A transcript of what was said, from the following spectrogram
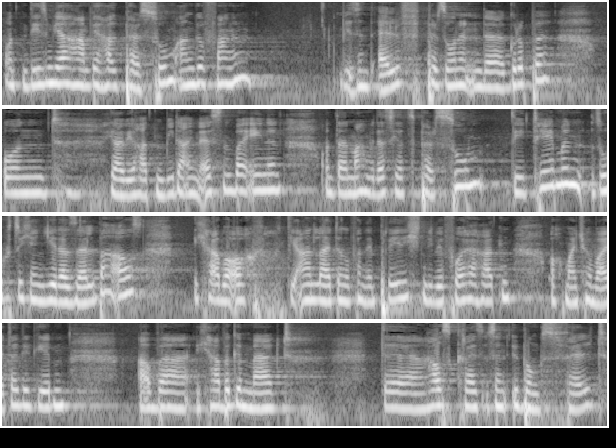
Und in diesem Jahr haben wir halt per Zoom angefangen. Wir sind elf Personen in der Gruppe und ja, wir hatten wieder ein Essen bei Ihnen und dann machen wir das jetzt per Zoom. Die Themen sucht sich in jeder selber aus. Ich habe auch die Anleitungen von den Predigten, die wir vorher hatten, auch manchmal weitergegeben. Aber ich habe gemerkt, der Hauskreis ist ein Übungsfeld,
